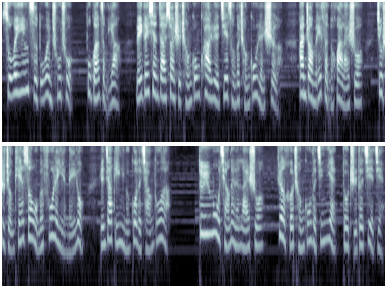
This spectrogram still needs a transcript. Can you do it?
所谓因此不问出处，不管怎么样，梅根现在算是成功跨越阶层的成功人士了。按照梅粉的话来说，就是整天酸我们夫人也没用，人家比你们过得强多了。对于慕强的人来说，任何成功的经验都值得借鉴。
